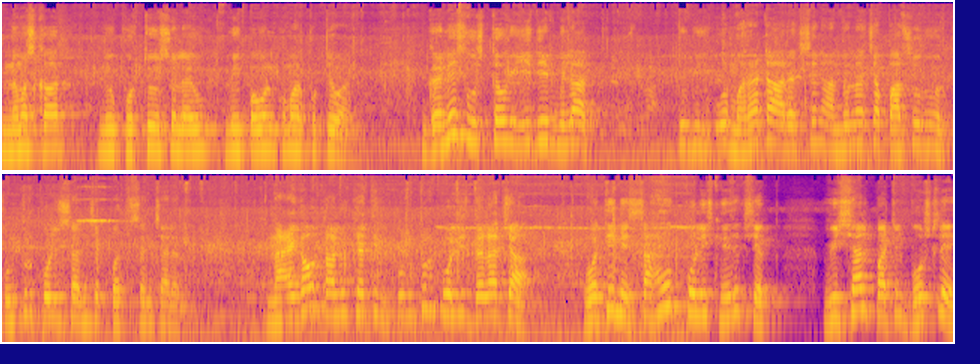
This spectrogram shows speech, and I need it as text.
नमस्कार न्यू पृथ्वीस लाईव्ह मी पवनकुमार पुट्टेवार. गणेश उत्सव ईद ए मिलाद दुबी व मराठा आरक्षण आंदोलनाच्या पार्श्वभूमीवर कुंटूर पोलिसांचे पथसंचालन नायगाव तालुक्यातील कुंटूर पोलीस दलाच्या वतीने सहाय्यक पोलीस निरीक्षक विशाल पाटील भोसले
